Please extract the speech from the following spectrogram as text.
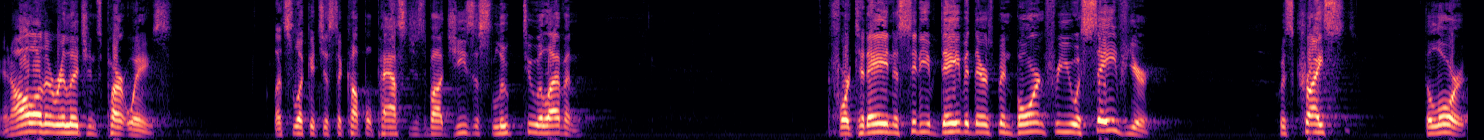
and all other religions part ways. Let's look at just a couple passages about Jesus, Luke 2:11. For today in the city of David there's been born for you a savior, is Christ the Lord.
